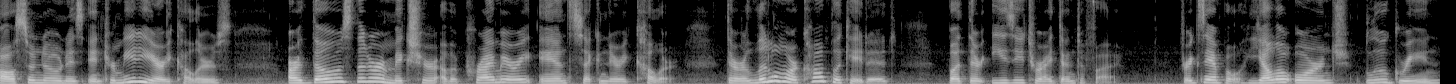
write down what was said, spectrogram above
also known as intermediary colors, are those that are a mixture of a primary and secondary color. They're a little more complicated, but they're easy to identify. For example, yellow orange, blue green,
